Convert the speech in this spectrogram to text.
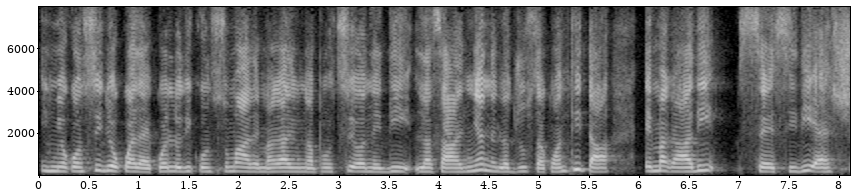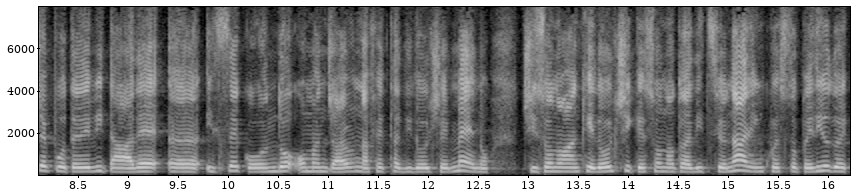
il mio consiglio qual è? Quello di consumare magari una porzione di lasagna nella giusta quantità e magari se si riesce poter evitare eh, il secondo o mangiare una fetta di dolce in meno. Ci sono anche i dolci che sono tradizionali in questo periodo e,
